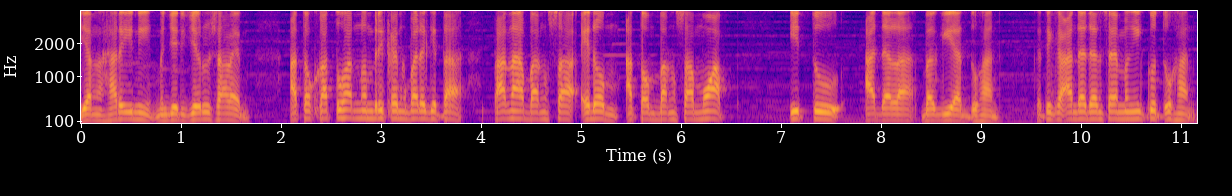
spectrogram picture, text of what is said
yang hari ini menjadi Jerusalem? Ataukah Tuhan memberikan kepada kita tanah bangsa Edom atau bangsa Moab? Itu adalah bagian Tuhan. Ketika Anda dan saya mengikut Tuhan,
